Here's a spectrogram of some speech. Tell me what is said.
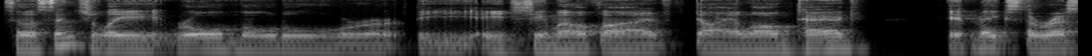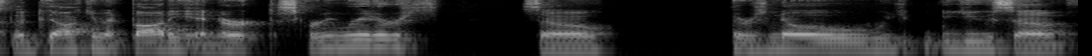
so essentially role modal or the HTML5 dialog tag, it makes the rest of the document body inert to screen readers. So there's no use of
